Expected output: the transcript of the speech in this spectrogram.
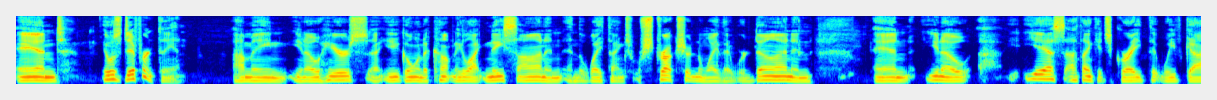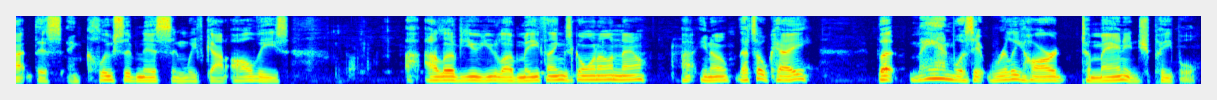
and it was different then. I mean, you know, here's uh, you go into a company like Nissan and, and the way things were structured and the way they were done, and and you know, yes, I think it's great that we've got this inclusiveness and we've got all these "I- "I love you, you love me" things going on now. You know, that's okay, but man, was it really hard to manage people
